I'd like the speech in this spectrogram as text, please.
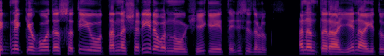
ಯಜ್ಞಕ್ಕೆ ಹೋದ ಸತಿಯು ತನ್ನ ಶರೀರವನ್ನು ಹೇಗೆ ತ್ಯಜಿಸಿದಳು? ಅನಂತರ ಏನಾಯಿತು?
